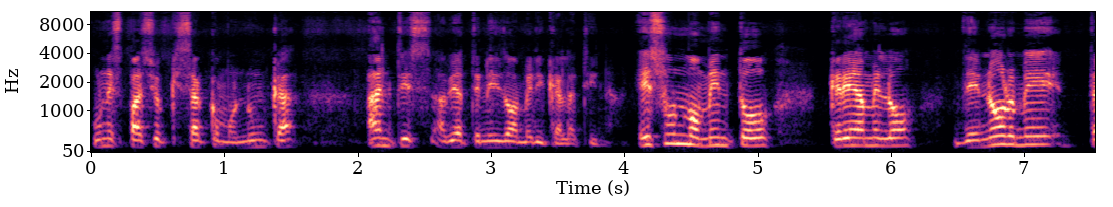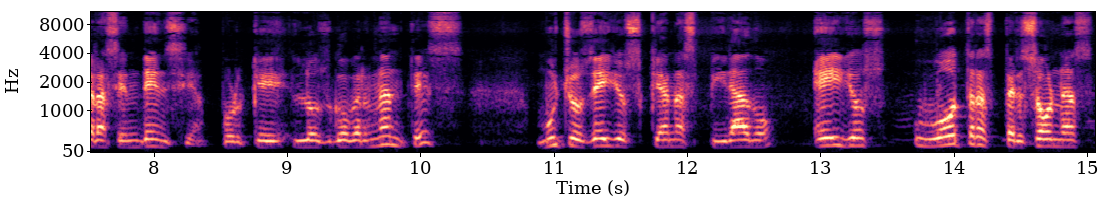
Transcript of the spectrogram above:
un espacio quizá como nunca antes había tenido América Latina. Es un momento, créamelo, de enorme trascendencia, porque los gobernantes, muchos de ellos que han aspirado, ellos u otras personas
